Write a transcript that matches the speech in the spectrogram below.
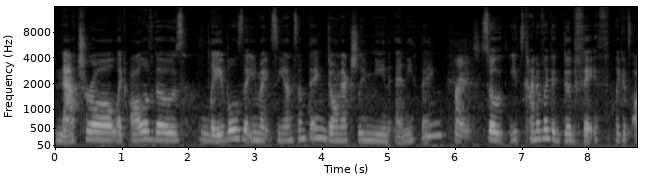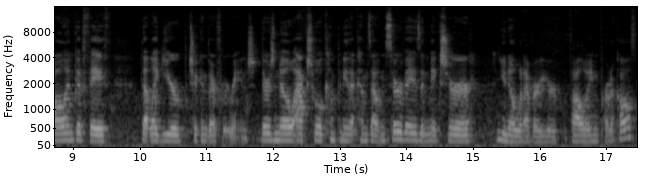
natural, like all of those labels that you might see on something don't actually mean anything. Right. So it's kind of like a good faith. Like it's all in good faith that like your chickens are free range. There's no actual company that comes out and surveys and makes sure you know whatever you're following protocols,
